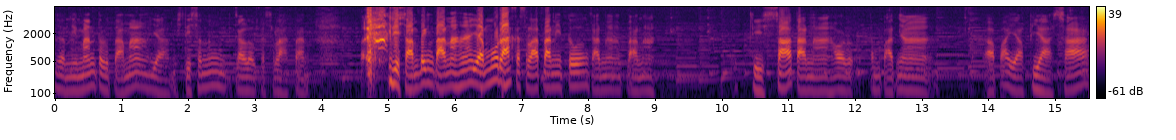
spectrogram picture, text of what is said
Seniman terutama ya mesti seneng kalau ke selatan. Di samping tanahnya ya murah ke selatan itu karena tanah desa tanah tempatnya apa ya biasa.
